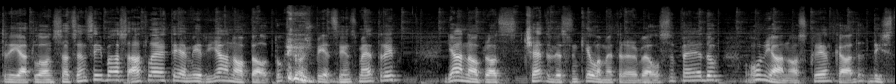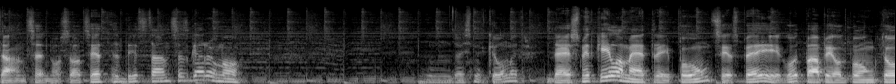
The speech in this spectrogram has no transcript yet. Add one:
triatlona sacensībās atlētiem ir jānopelna 1500 metri, jānobrauc 40 km ar velosipēdu un jānoskrien kāda distance. Nosauciet distances garumu. Mm, 10 km. 10 km. Punkts, iespēja iegūt papildu punktu.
